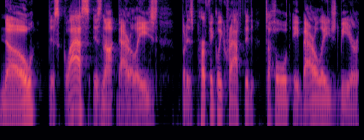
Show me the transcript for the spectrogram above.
No, this glass is not barrel aged, but is perfectly crafted to hold a barrel aged beer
